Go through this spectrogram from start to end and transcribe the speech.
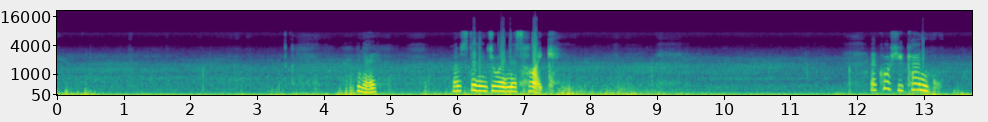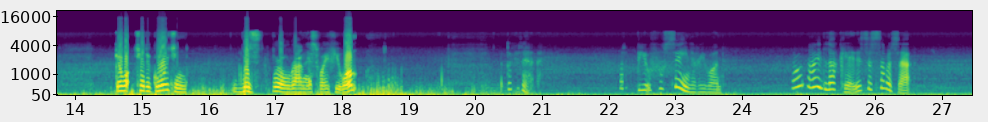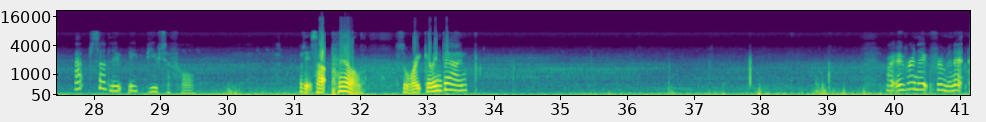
You know, I'm still enjoying this hike. Of course, you can go up Cheddar Gorge and whiz whirl around this way if you want. Look at it. What a beautiful scene, everyone. Aren't I lucky? This is Somerset. Absolutely beautiful. But it's uphill. It's alright going down. Right, over and out for a minute.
